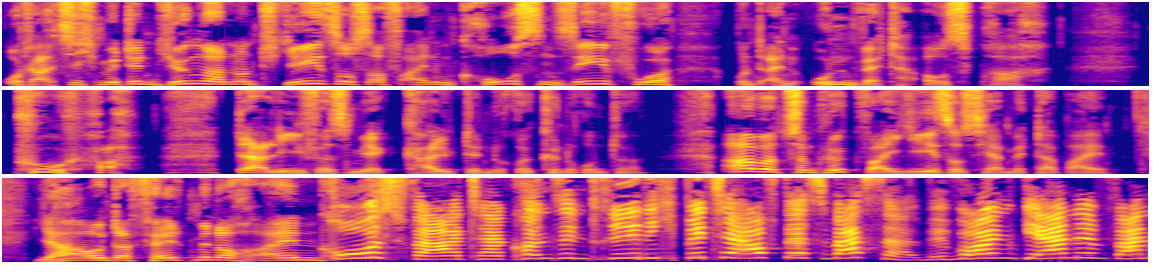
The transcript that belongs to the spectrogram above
Oder als ich mit den Jüngern und Jesus auf einem großen See fuhr und ein Unwetter ausbrach. Puh, da lief es mir kalt den Rücken runter. Aber zum Glück war Jesus ja mit dabei. Ja, und da fällt mir noch ein. Großvater, konzentrier dich bitte auf das Wasser. Wir wollen gerne wann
